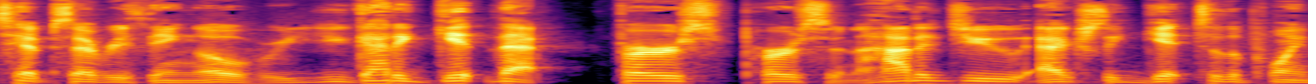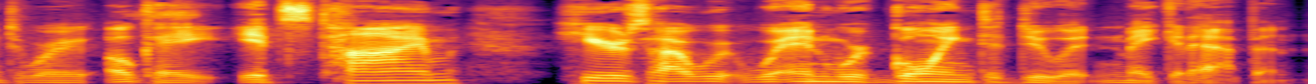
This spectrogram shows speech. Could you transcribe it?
tips everything over. You got to get that first person. How did you actually get to the point to where okay it's time here's how we're and we're going to do it and make it happen?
